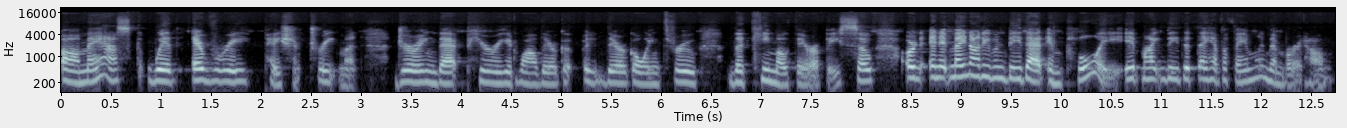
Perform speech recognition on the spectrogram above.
uh, mask with every patient treatment during that period while they're go- they're going through the chemotherapy. So, or, and it may not even be that employee; it might be that they have a family member at home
